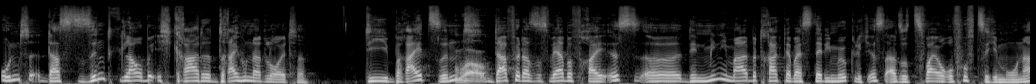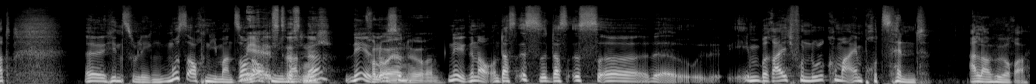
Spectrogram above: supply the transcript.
Und das sind, glaube ich, gerade 300 Leute die bereit sind, Wow. dafür, dass es werbefrei ist, äh, den Minimalbetrag, der bei Steady möglich ist, also 2,50 Euro im Monat, äh, hinzulegen. Muss auch niemand, soll Mehr auch ist niemand. das nicht ne? nee, von euren sind- Hörern. Nee, genau. Und das ist, das ist äh, im Bereich von 0,1 Prozent aller Hörer.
